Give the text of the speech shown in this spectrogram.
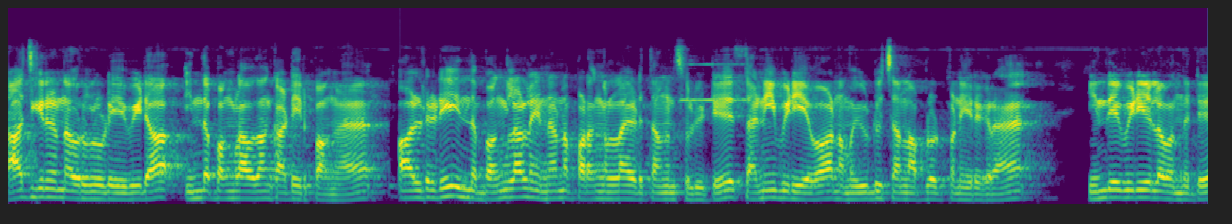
ராஜ்கிரண் அவர்களுடைய வீடா இந்த பங்களாவை தான் காட்டியிருப்பாங்க. ஆல்ரெடி இந்த பங்களாவில் என்னென்ன படங்கள்லாம் எடுத்தாங்கன்னு சொல்லிட்டு தனி வீடியோவாக நம்ம யூடியூப் சேனல் அப்லோட் பண்ணியிருக்கிறேன். இந்த வீடியோவில் வந்துட்டு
